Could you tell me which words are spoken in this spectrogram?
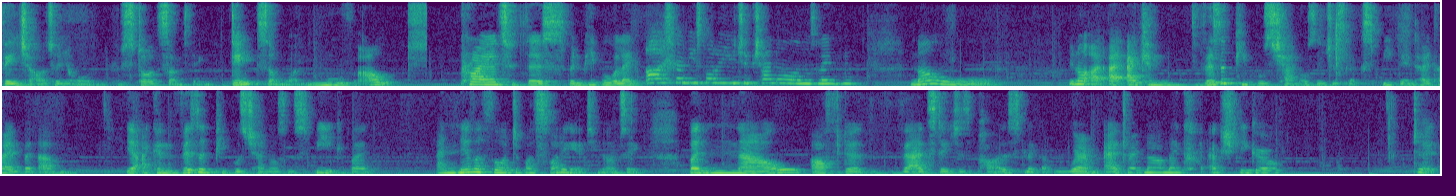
venture out on your own. Start something date someone move out. Prior to this when people were like ah oh, Shani, start a youtube channel i was like no. You know I, I i can visit people's channels and just like speak the entire time but um yeah, I can visit people's channels and speak, but I I never thought about starting it, you know what I'm saying? But now, after that stage is passed, like where I'm at right now, I'm like, actually, girl, do it.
